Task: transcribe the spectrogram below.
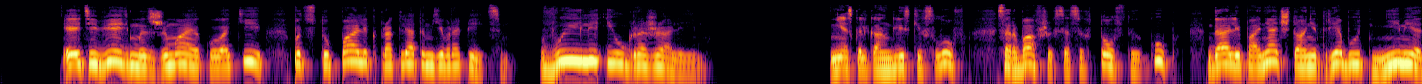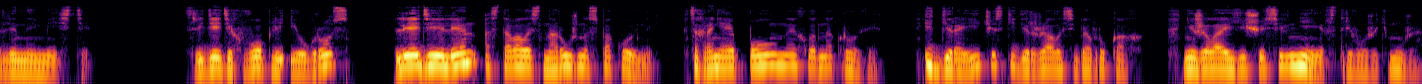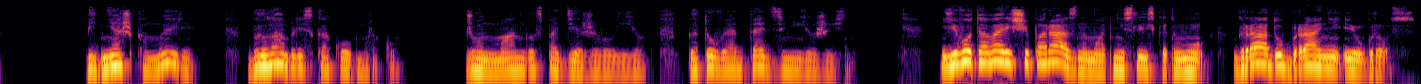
Эти ведьмы, сжимая кулаки, подступали к проклятым европейцам, выли и угрожали им. Несколько английских слов, сорвавшихся с их толстых губ, дали понять, что они требуют немедленной мести. Среди этих воплей и угроз леди Элен оставалась наружно спокойной, сохраняя полное хладнокровие, и героически держала себя в руках, не желая еще сильнее встревожить мужа. Бедняжка Мэри была близка к обмороку. Джон Манглс поддерживал ее, готовый отдать за нее жизнь. Его товарищи по-разному отнеслись к этому граду брани и угроз.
